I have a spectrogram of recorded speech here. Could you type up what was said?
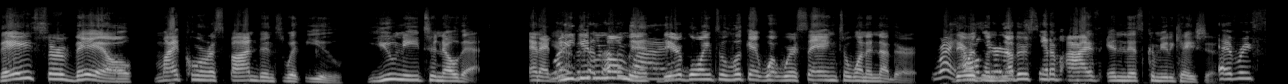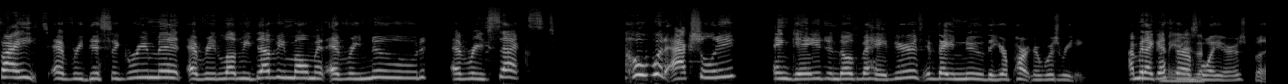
They surveil my correspondence with you. You need to know that. And at Right, any given moment, they're going to look at what we're saying to one another. Right. There is another set of eyes in this communication. every fight, every disagreement, every lovey dovey moment, every nude, every sext. Who would actually engage in those behaviors if they knew that your partner was reading? I mean, I guess mean, there are voyeurs, but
